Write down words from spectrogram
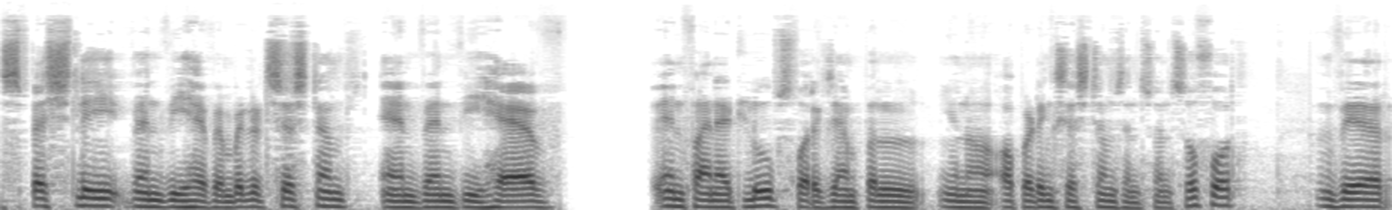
especially when we have embedded systems and when we have infinite loops, for example, operating systems and so on and so forth, where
